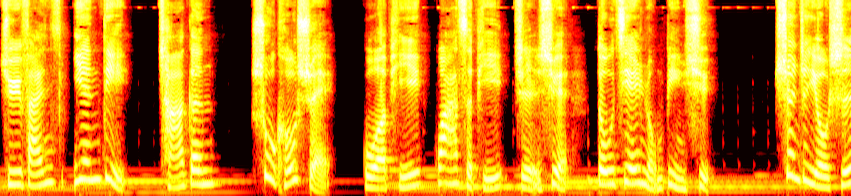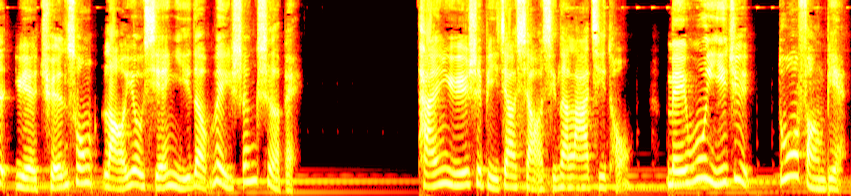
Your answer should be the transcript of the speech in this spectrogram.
举凡烟蒂、茶根、漱口水、果皮、瓜子皮、纸屑都兼容并蓄。甚至有时也全充老幼咸宜的卫生设备。痰盂是比较小型的垃圾桶，每屋一具多方便。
